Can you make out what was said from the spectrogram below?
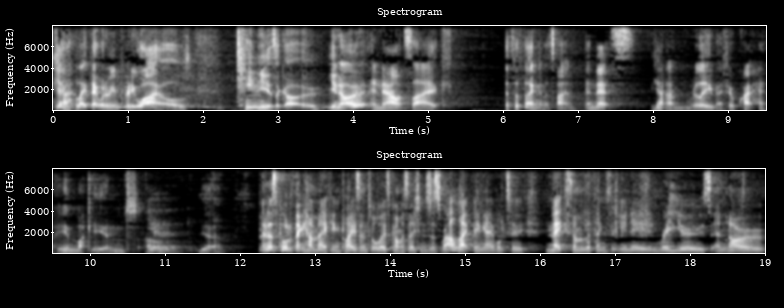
yeah, like that would have been pretty wild 10 years ago, you know? And now it's like, it's a thing and it's fine. And that's, yeah, I'm really, I feel quite happy and lucky and, um, yeah. And it's cool to think how making plays into all those conversations as well, like being able to make some of the things that you need and reuse and know,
